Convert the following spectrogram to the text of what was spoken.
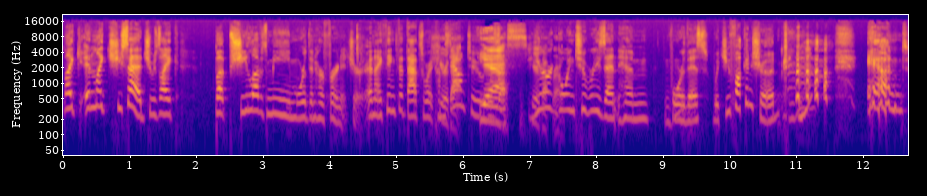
like and like she said, she was like, but she loves me more than her furniture, and I think that that's where it comes down to. Yes, you're bro. going to resent him for this, which you fucking should. Mm-hmm. and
